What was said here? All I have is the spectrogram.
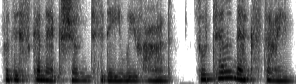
for this connection today we've had. So till next time,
